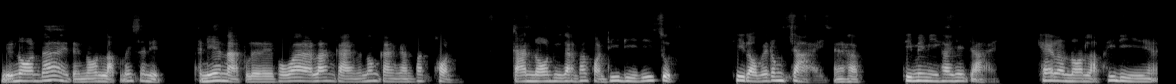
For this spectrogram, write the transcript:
หรือนอนได้แต่นอนหลับไม่สนิท อันนี้หนักเลย เพราะว่าร่างกายมันต้องการการพักผ่อน การนอนคือการพักผ่อนที่ดีที่สุดที่เราไม่ต้องจ่ายนะครับ ที่ไม่มีค่าใช้จ่าย แค่เรานอนหลับให้ดีเนี่ย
